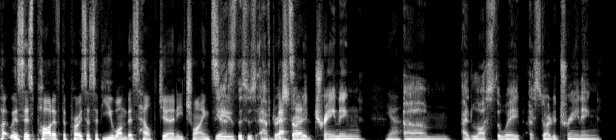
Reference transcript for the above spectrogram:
but was this part of the process of you on this health journey, trying to? yes, this is after I started training. yeah, um, I'd lost the weight. I started training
